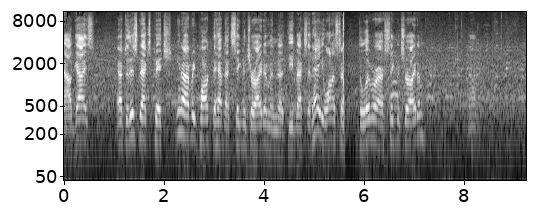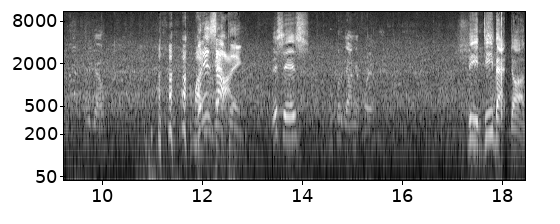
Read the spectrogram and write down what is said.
Now, guys, after this next pitch, you know, every park they have that signature item, and the D-back said, hey, you want us to deliver our signature item? Now, here you go. Oh what is that thing? This is, let me put it down here for you. The D-bat dog.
